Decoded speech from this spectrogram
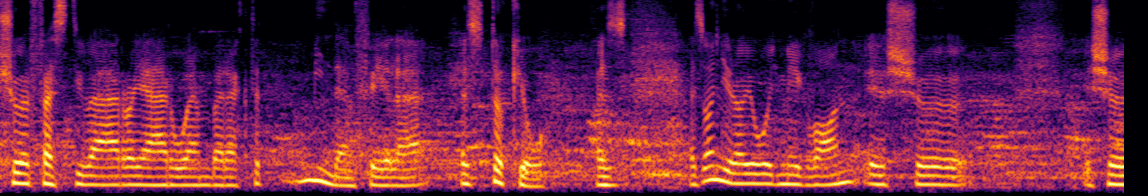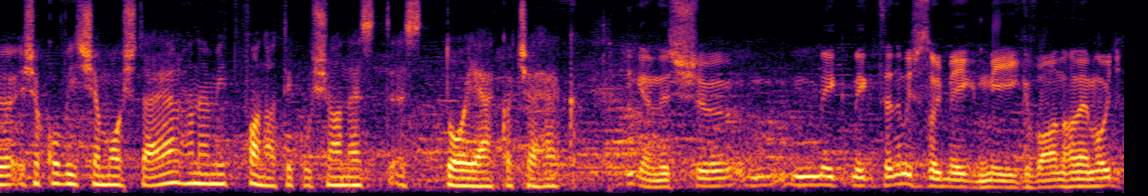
sörfesztiválra járó emberek, tehát mindenféle, ez tök jó. Ez, ez annyira jó, hogy még van, és, és, és a Covid sem mosta el, hanem itt fanatikusan ezt, ezt tolják a csehek. Igen, és még, még nem is az, hogy még, még van, hanem hogy,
